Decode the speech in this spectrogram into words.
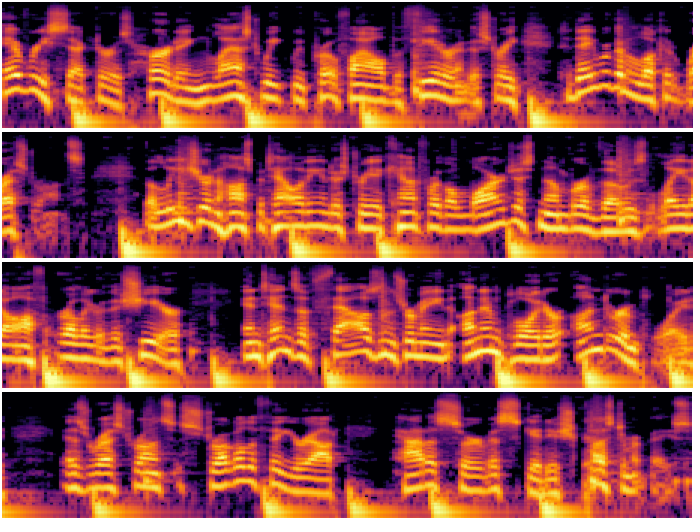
Every sector is hurting. Last week we profiled the theater industry. Today we're going to look at restaurants. The leisure and hospitality industry account for the largest number of those laid off earlier this year, and tens of thousands remain unemployed or underemployed as restaurants struggle to figure out how to serve a skittish customer base.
